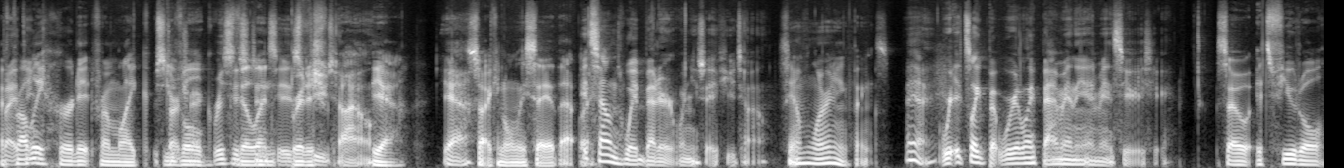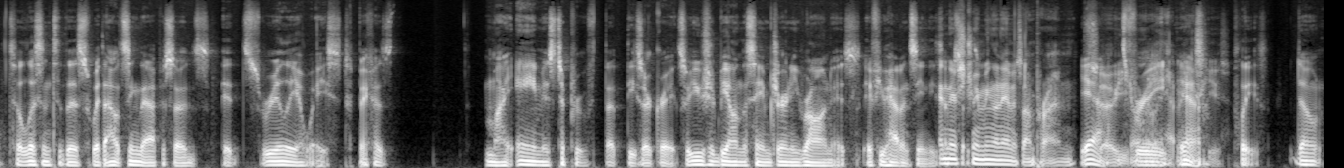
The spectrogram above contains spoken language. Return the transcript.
I I've probably heard it from like Star evil Trek Resistance villain is British. futile. Yeah, Yeah. so I can only say it that way. It sounds way better when you say futile. See, I'm learning things. Yeah. We're, it's like, but we're like Batman the Animated Series here. so it's futile to listen to this without seeing the episodes. It's really a waste because my aim is to prove that these are great. So you should be on the same journey Ron is if you haven't seen these. And they're streaming on Amazon Prime. Yeah, So you it's free. really have an yeah, excuse. please don't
